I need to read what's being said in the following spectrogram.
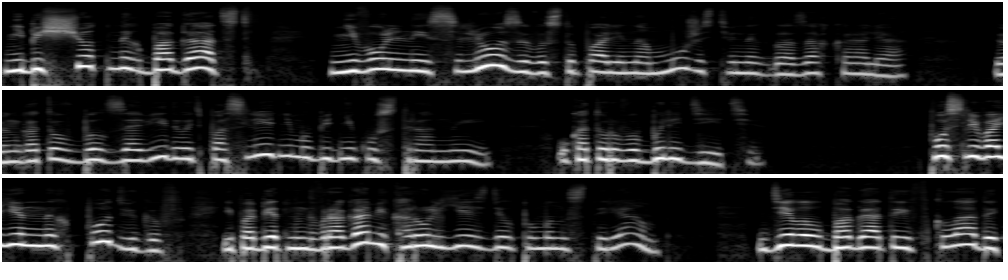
ни бесчетных богатств, невольные слезы выступали на мужественных глазах короля, и он готов был завидовать последнему бедняку страны, у которого были дети. После военных подвигов и побед над врагами король ездил по монастырям, делал богатые вклады,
